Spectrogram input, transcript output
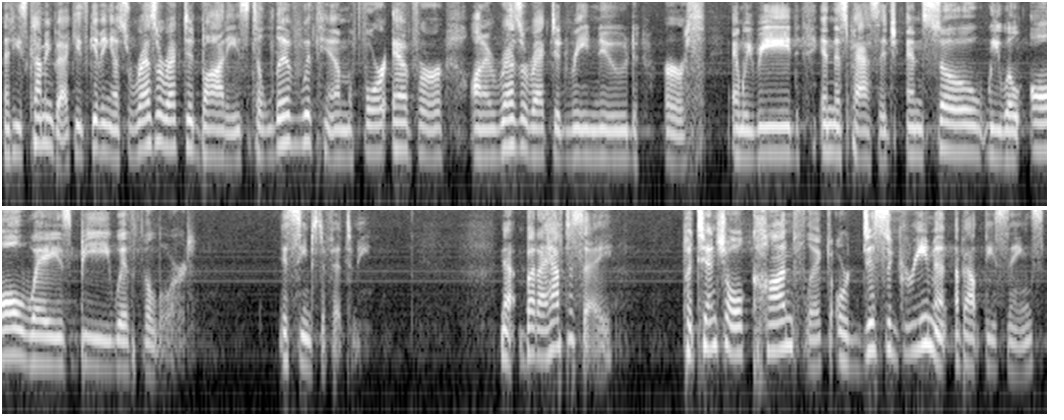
That he's coming back. He's giving us resurrected bodies to live with him forever on a resurrected, renewed earth. And we read in this passage, and so we will always be with the Lord. It seems to fit to me. Now, but I have to say, potential conflict or disagreement about these things,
